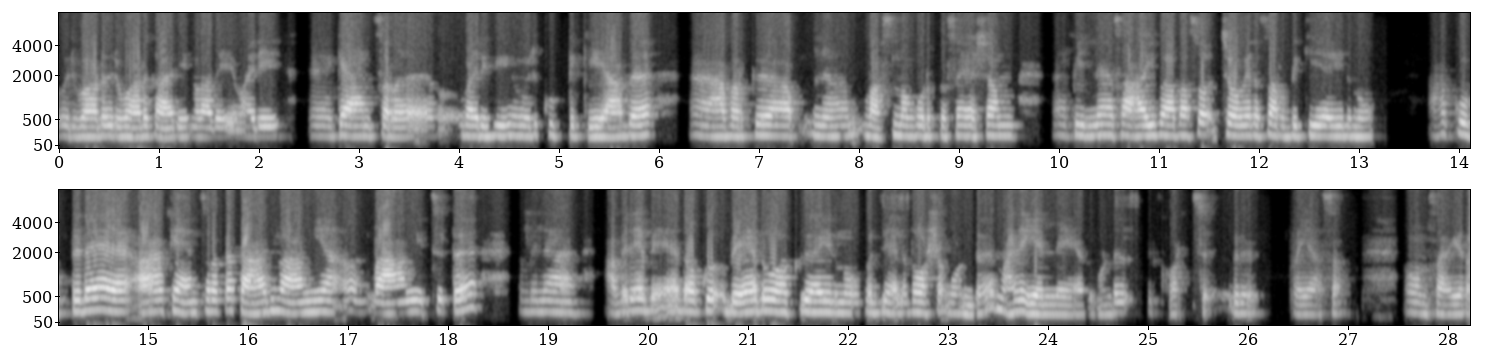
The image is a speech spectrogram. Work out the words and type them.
ഒരുപാട് ഒരുപാട് കാര്യങ്ങൾ. അതേമാതിരി ക്യാൻസർ വരികയും ഒരു കുട്ടിക്ക് അത് അവർക്ക് ഭസ്മം കൊടുത്ത ശേഷം പിന്നെ സായി ബാബ ചോര സർദിക്കുകയായിരുന്നു ആ കുട്ടിയുടെ ആ ക്യാൻസർ ഒക്കെ താൻ വാങ്ങിയ വാങ്ങിച്ചിട്ട് പിന്നെ അവരെ ഭേദമാക്കു ഭേദമാക്കുകയായിരുന്നു. ഇപ്പൊ ജലദോഷം കൊണ്ട് മഴയല്ലേ? അതുകൊണ്ട് കുറച്ച് ഒരു പ്രയാസം. ഓം സായിറ.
